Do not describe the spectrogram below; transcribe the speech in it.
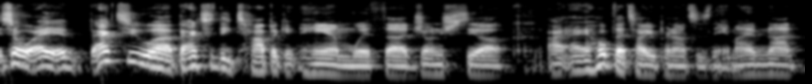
so I back to uh, back to the topic at hand with uh, John Siok. I, I hope that's how you pronounce his name. I'm not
